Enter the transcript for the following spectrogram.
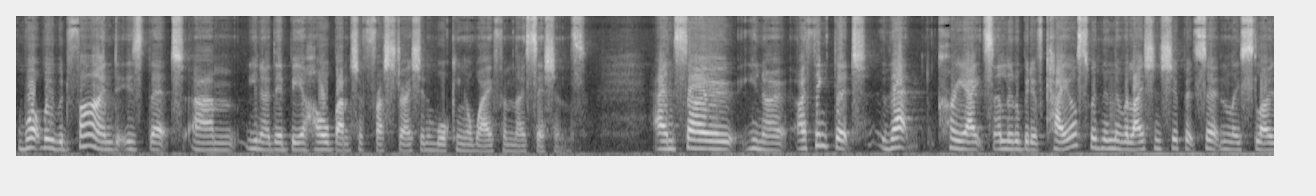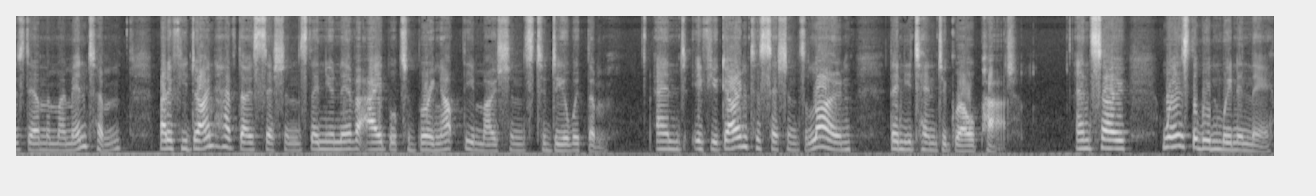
what we would find is that, um, you know, there'd be a whole bunch of frustration walking away from those sessions. And so, you know, I think that that creates a little bit of chaos within the relationship. It certainly slows down the momentum. But if you don't have those sessions, then you're never able to bring up the emotions to deal with them. And if you're going to sessions alone, then you tend to grow apart. And so where's the win-win in there?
